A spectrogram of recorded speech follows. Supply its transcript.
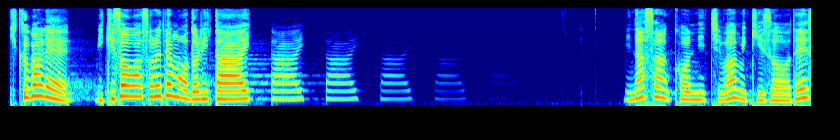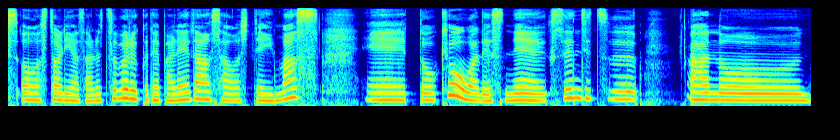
聞くバレエミキゾーはそれでも踊りたい。皆さんこんにちは。ミキゾーです。オーストリアザルツブルクでバレエダンサーをしています。えー、っと今日はですね先日あのー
